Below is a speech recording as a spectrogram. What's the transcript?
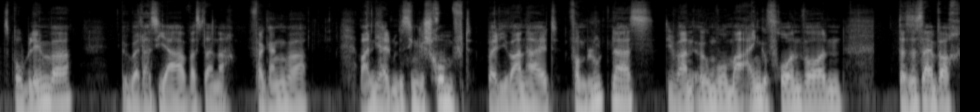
Das Problem war, über das Jahr, was danach vergangen war, waren die halt ein bisschen geschrumpft, weil die waren halt vom Blut nass, die waren irgendwo mal eingefroren worden. Das ist einfach,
